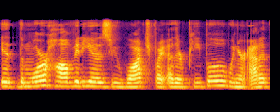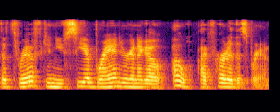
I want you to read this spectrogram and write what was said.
it, the more haul videos you watch by other people when you're out at the thrift and you see a brand, you're going to go, oh, I've heard of this brand.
